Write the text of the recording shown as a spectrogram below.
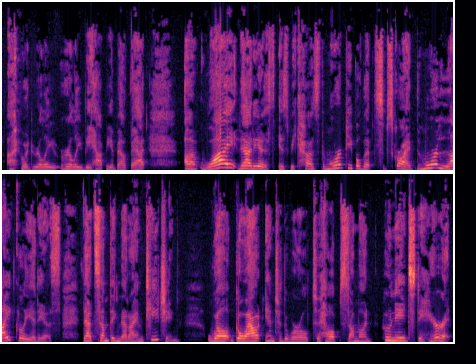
I would really, really be happy about that. Uh, why that is, is because the more people that subscribe, the more likely it is that something that I am teaching will go out into the world to help someone who needs to hear it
